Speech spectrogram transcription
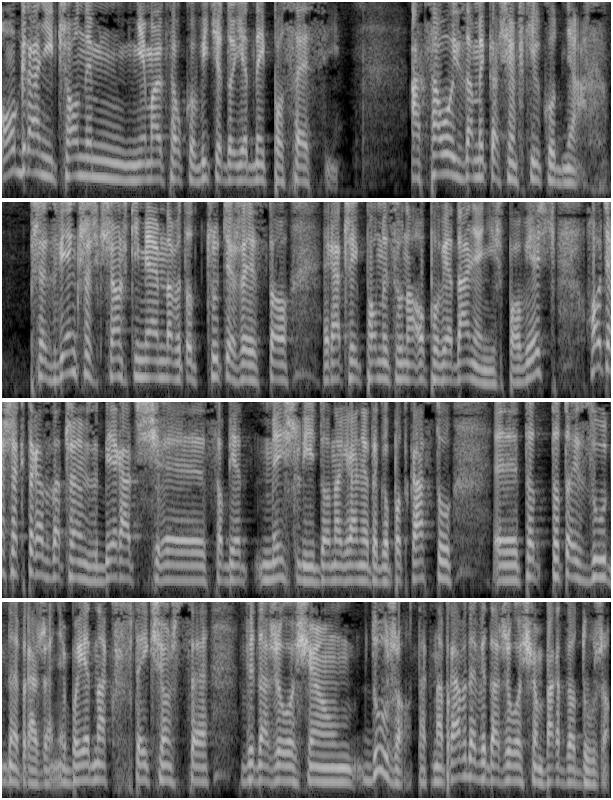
ograniczonym niemal całkowicie do jednej posesji. A całość zamyka się w kilku dniach. Przez większość książki miałem nawet odczucie, że jest to raczej pomysł na opowiadanie niż powieść, chociaż jak teraz zacząłem zbierać e, sobie myśli do nagrania tego podcastu, e, to, to to jest złudne wrażenie, bo jednak w tej książce wydarzyło się dużo, tak naprawdę wydarzyło się bardzo dużo.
